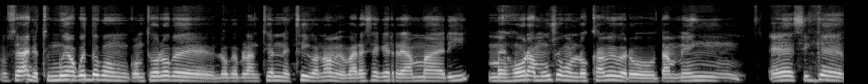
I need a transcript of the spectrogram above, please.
o sea, que estoy muy de acuerdo con, con todo lo que, lo que planteó Ernestico, ¿no? Me parece que Real Madrid mejora mucho con los cambios, pero también es decir que,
